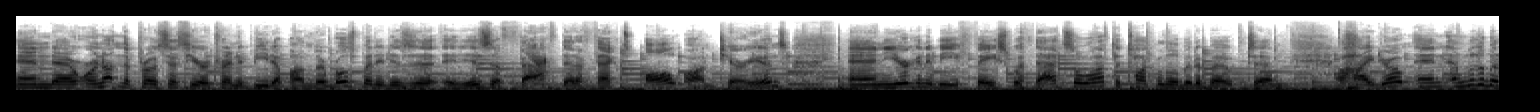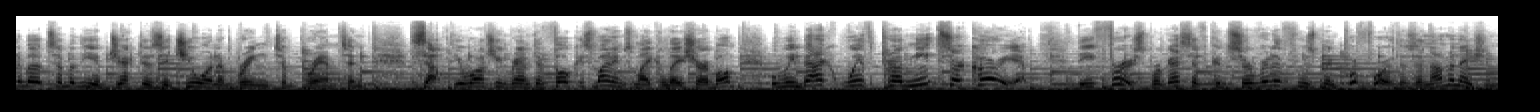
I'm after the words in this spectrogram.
and uh, we're not in the process here of trying to beat up on Liberals, but it is a it is a fact that affects all Ontarians, and you're going to be faced with that. So we'll have to talk a little bit about um, hydro and, a little bit about some of the objectives that you want to bring to Brampton South. You're watching Brampton Focus. My name is Michael A. Charbon. We'll be back with Prabmeet Sarkaria the first progressive conservative who's been put forth as a nomination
